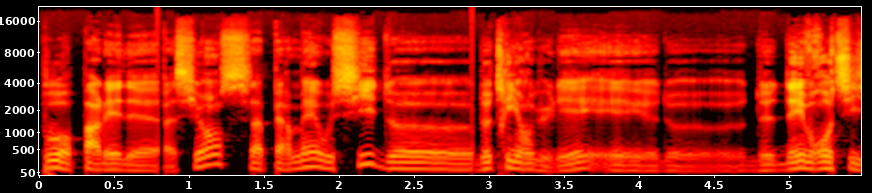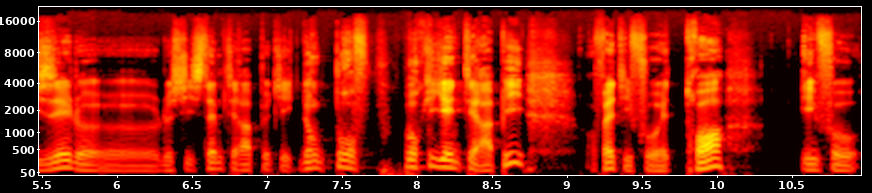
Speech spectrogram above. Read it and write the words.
pour parler des patients, ça permet aussi de, trianguler et de, névrotiser le, système thérapeutique. Donc pour, pour qu'il y ait une thérapie, en fait, il faut être trois. Il faut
